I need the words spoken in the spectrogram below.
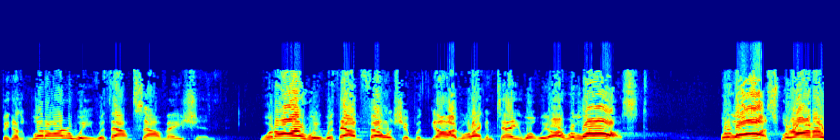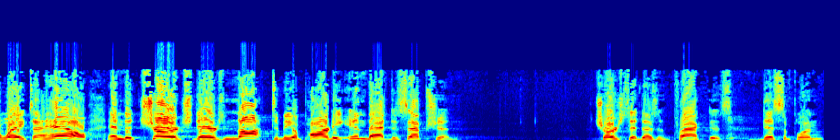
Because what are we without salvation? What are we without fellowship with God? Well, I can tell you what we are. We're lost. We're lost. We're on our way to hell. And the church dares not to be a party in that deception. A church that doesn't practice discipline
